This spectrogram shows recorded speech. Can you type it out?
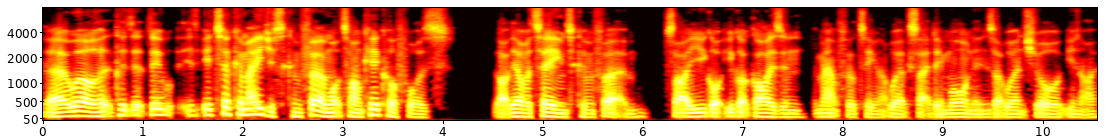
uh, well, because it, it it took them ages to confirm what time kickoff was, like the other team to confirm. So you got you got guys in the Mountfield team that worked Saturday mornings that weren't sure, you know.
